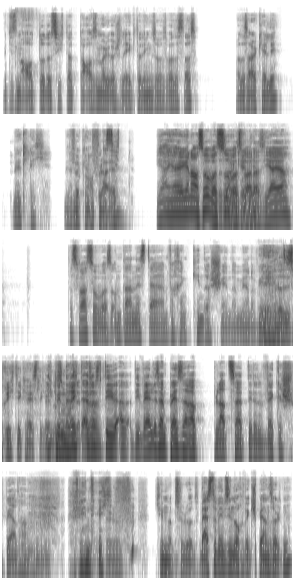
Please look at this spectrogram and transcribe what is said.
Mit diesem Auto, das sich da tausendmal überschlägt oder irgend sowas. War das das? War das R. Kelly? möglich. You einem can Auto, das fly. Ja, ja, genau, sowas, Das war sowas war das. Ja, ja. Das war sowas. Und dann ist der einfach ein Kinderschänder, mehr oder weniger. Ja, das ist richtig hässlich. ich bin richtig, also die, die Welt ist ein besserer Platz, seit die den weggesperrt haben. Finde ich. Absolut. Stimmt, absolut. Weißt du, wem sie noch wegsperren sollten?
